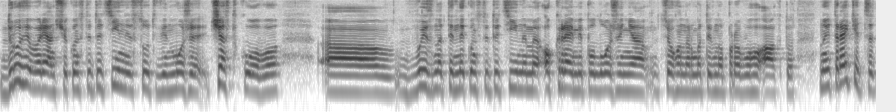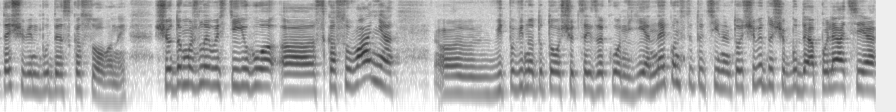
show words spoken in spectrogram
Другий варіант, що Конституційний суд він може частково е, визнати неконституційними окремі положення цього нормативно-правового акту. Ну і третє, це те, що він буде скасований. Щодо можливості його скасування. Е, Відповідно до того, що цей закон є неконституційним, то очевидно, що буде апеляція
